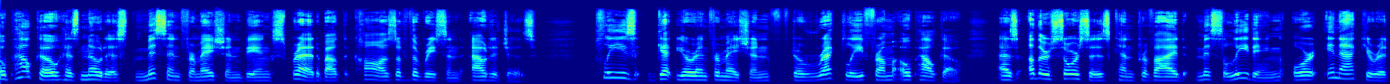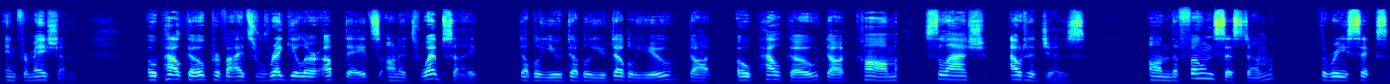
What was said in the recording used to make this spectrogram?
Opalco has noticed misinformation being spread about the cause of the recent outages please get your information directly from Opalco, as other sources can provide misleading or inaccurate information. Opalco provides regular updates on its website, www.opalco.com slash outages. On the phone system, 360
